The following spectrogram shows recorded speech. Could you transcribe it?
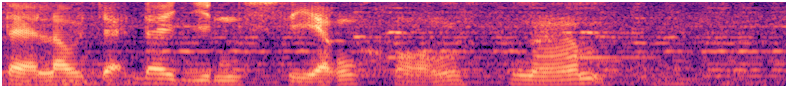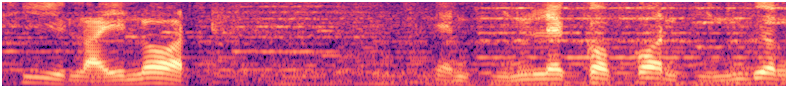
แต่เราจะได้ยินเสียงของน้ำที่ไหลลอดแผ่นหินและก็ก้อนหินเบื้อง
